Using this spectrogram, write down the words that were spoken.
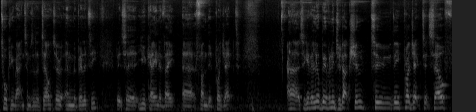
talking about in terms of the Delta and mobility. But it's a UK Innovate uh, funded project. Uh, to give a little bit of an introduction to the project itself,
